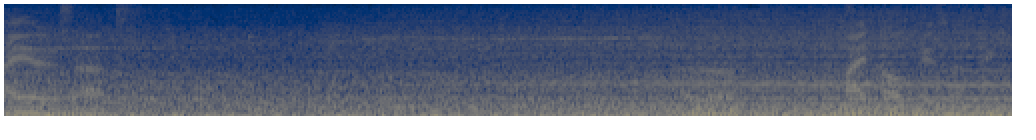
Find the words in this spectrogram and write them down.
teilen. Ja. Also, in meinen Augen ist das nicht.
